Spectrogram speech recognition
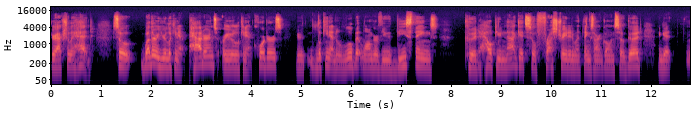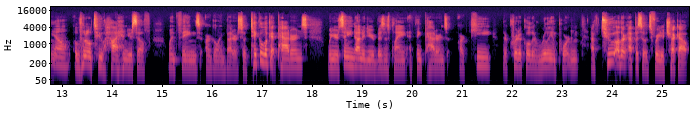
You're actually ahead. So whether you're looking at patterns or you're looking at quarters, you're looking at a little bit longer view, these things could help you not get so frustrated when things aren't going so good and get, you know, a little too high on yourself when things are going better. So take a look at patterns when you're sitting down to do your business planning. I think patterns are key they're critical, they're really important. I have two other episodes for you to check out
